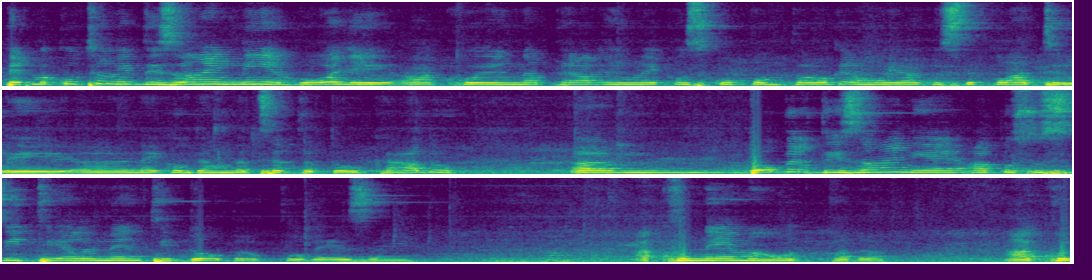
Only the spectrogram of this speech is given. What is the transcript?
permakulturni dizajn nije bolji ako je napravljen u nekom skupom programu i ako ste platili e, nekog da vam nacrta to u kadu. Dobar dizajn je ako su svi ti elementi dobro povezani. Ako nema otpada. Ako,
